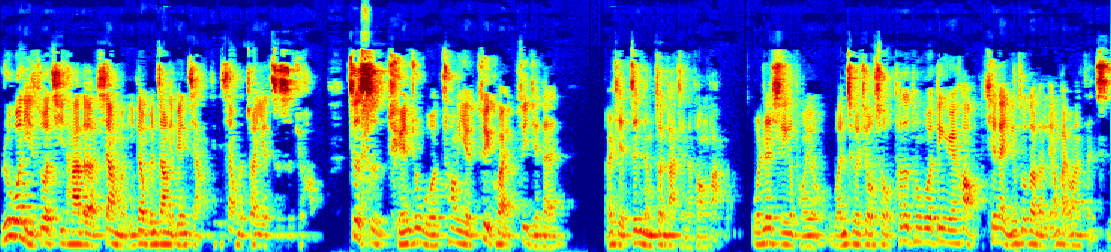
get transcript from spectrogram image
如果你做其他的项目，你在文章里边讲这个项目的专业知识就好。这是全中国创业最快、最简单，而且真能赚大钱的方法。我认识一个朋友，玩车教授，他都通过订阅号，现在已经做到了两百万粉丝。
